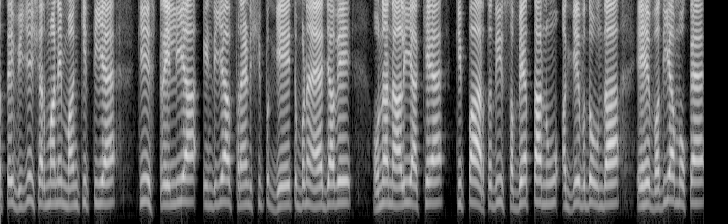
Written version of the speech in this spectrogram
ਅਤੇ ਵਿਜੇ ਸ਼ਰਮਾ ਨੇ ਮੰਗ ਕੀਤੀ ਹੈ ਕਿ ਆਸਟ੍ਰੇਲੀਆ ਇੰਡੀਆ ਫਰੈਂਡਸ਼ਿਪ ਗੇਟ ਬਣਾਇਆ ਜਾਵੇ। ਉਹਨਾਂ ਨਾਲ ਹੀ ਆਖਿਆ ਕਿ ਭਾਰਤ ਦੀ ਸੱਭਿਅਤਾ ਨੂੰ ਅੱਗੇ ਵਧਾਉਣ ਦਾ ਇਹ ਵਧੀਆ ਮੌਕਾ ਹੈ।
